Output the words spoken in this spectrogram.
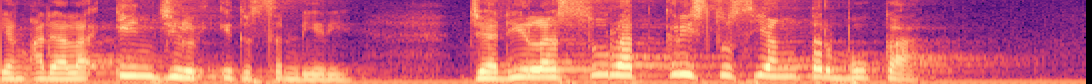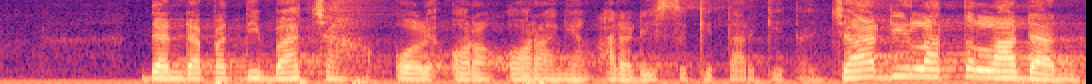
yang adalah Injil itu sendiri. Jadilah surat Kristus yang terbuka dan dapat dibaca oleh orang-orang yang ada di sekitar kita. Jadilah teladan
